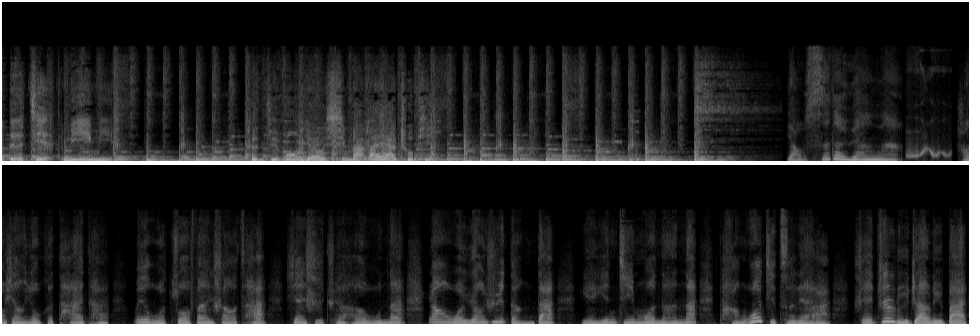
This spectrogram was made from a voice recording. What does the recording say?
不得解的秘密。本节目由喜马拉雅出品。屌丝的愿望。好想有个太太为我做饭烧菜，现实却很无奈，让我仍需等待，也因寂寞难耐，谈过几次恋爱，谁知屡战屡败，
